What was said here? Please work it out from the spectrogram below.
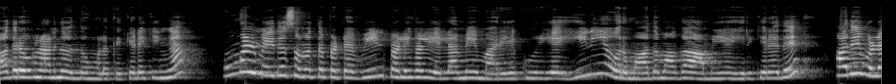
ஆதரவுகளானது வந்து உங்களுக்கு கிடைக்குங்க. உங்கள் மீது சுமத்தப்பட்ட வீண் பழிகள் எல்லாமே மறையக்கூடிய இனிய ஒரு மாதமாக அமைய இருக்கிறது. அதேபோல்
